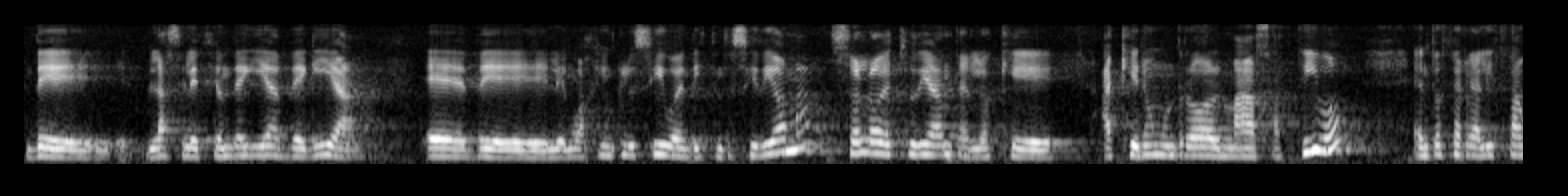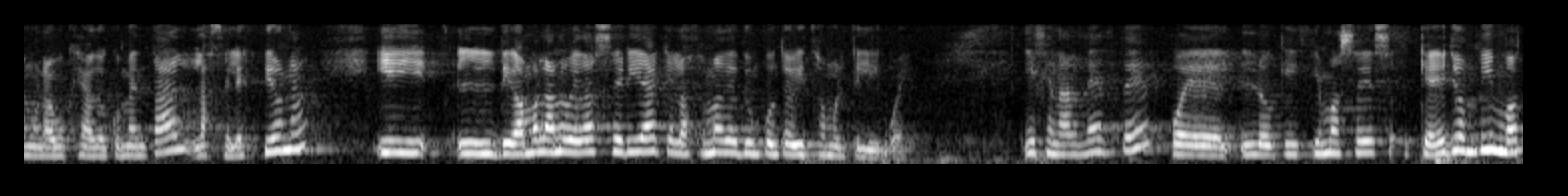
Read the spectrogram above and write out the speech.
de la selección de guías de guías eh, de lenguaje inclusivo en distintos idiomas. Son los estudiantes los que adquieren un rol más activo, entonces realizan una búsqueda documental, la seleccionan y, digamos, la novedad sería que lo hacemos desde un punto de vista multilingüe. Y finalmente, pues lo que hicimos es que ellos mismos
